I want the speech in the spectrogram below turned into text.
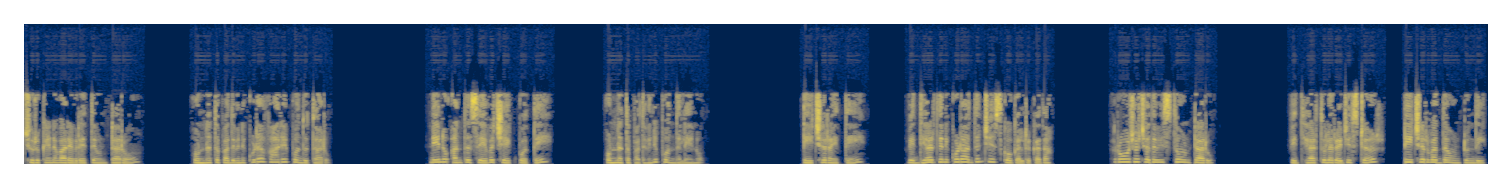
చురుకైన వారెవరైతే ఉంటారో ఉన్నత పదవిని కూడా వారే పొందుతారు. నేను అంత సేవ చేయకపోతే ఉన్నత పదవిని పొందలేను. టీచర్ అయితే విద్యార్థిని కూడా అర్థం చేసుకోగలరు కదా. రోజూ చదివిస్తూ ఉంటారు. విద్యార్థుల రిజిస్టర్ టీచర్ వద్ద ఉంటుంది.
